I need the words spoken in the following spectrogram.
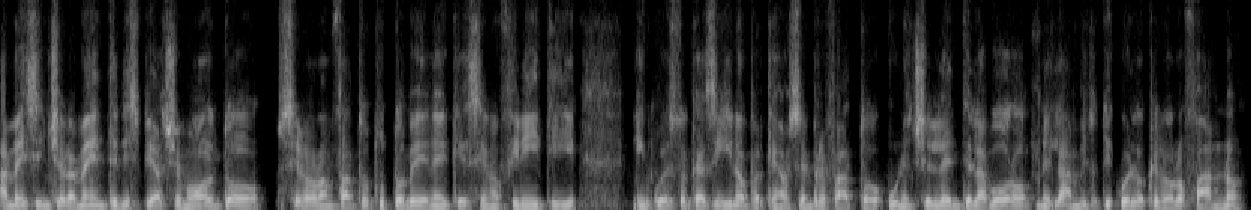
A me sinceramente dispiace molto se loro hanno fatto tutto bene che siano finiti in questo casino, perché hanno sempre fatto un eccellente lavoro nell'ambito di quello che loro fanno.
